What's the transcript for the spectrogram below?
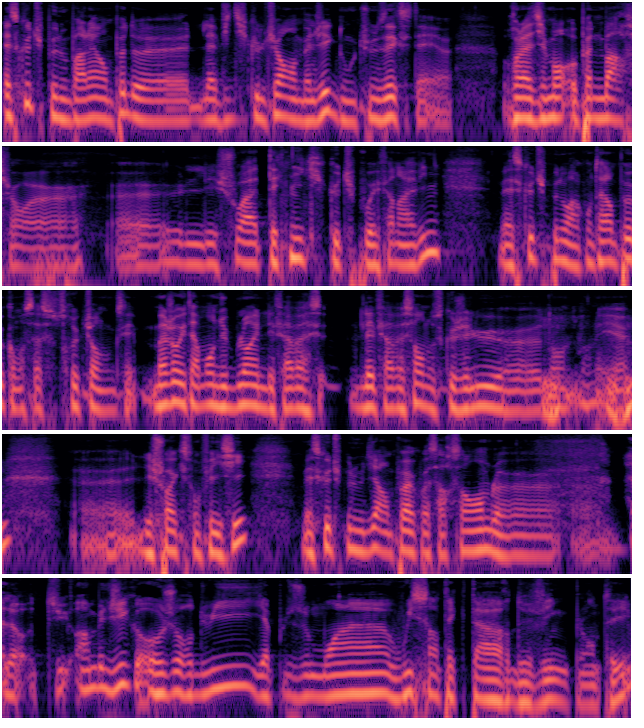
Est-ce que tu peux nous parler un peu de, de la viticulture en Belgique? Donc, tu nous disais que c'était euh, relativement open bar sur euh, euh, les choix techniques que tu pouvais faire dans la vigne. Mais est-ce que tu peux nous raconter un peu comment ça se structure? Donc, c'est majoritairement du blanc et de l'effervesc- de l'effervescent de ce que j'ai lu euh, dans, dans les, Mhm. les choix qui sont faits ici. Mais est-ce que tu peux nous dire un peu à quoi ça ressemble Alors, tu, en Belgique, aujourd'hui, il y a plus ou moins 800 hectares de vignes plantées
